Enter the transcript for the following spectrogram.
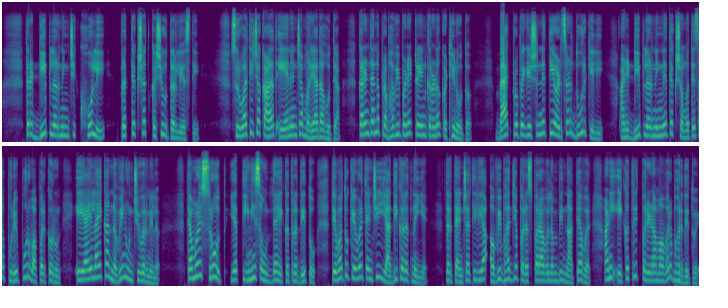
तर डीप लर्निंगची खोली प्रत्यक्षात कशी उतरली असती? सुरुवातीच्या काळात एएनएनच्या मर्यादा होत्या कारण त्यांना प्रभावीपणे ट्रेन करणं कठीण होतं. बॅक प्रोपेगेशनने ती अडचण दूर केली आणि डीप लर्निंगने त्या क्षमतेचा पुरेपूर वापर करून एआयला एका नवीन उंचीवर नेलं. त्यामुळे स्रोत या तिन्ही संज्ञा एकत्र देतो तेव्हा तो केवळ त्यांची यादी करत नाहीये तर त्यांच्यातील या अविभाज्य परस्परावलंबी नात्यावर आणि एकत्रित परिणामावर भर देतोय.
